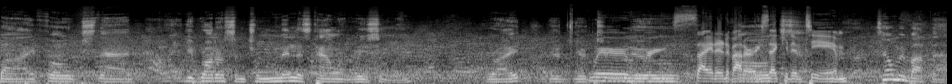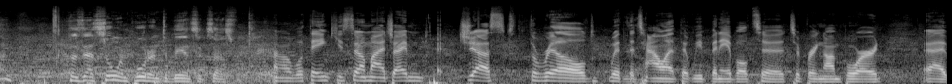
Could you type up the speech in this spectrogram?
by folks that you brought on some tremendous talent recently right? You're, you're we're, we're, excited about folks. our executive team. Tell me about that, because that's so important to being successful. Uh, well, thank you so much. I'm just thrilled with yeah. the talent that we've been able to, to bring on board. Uh,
